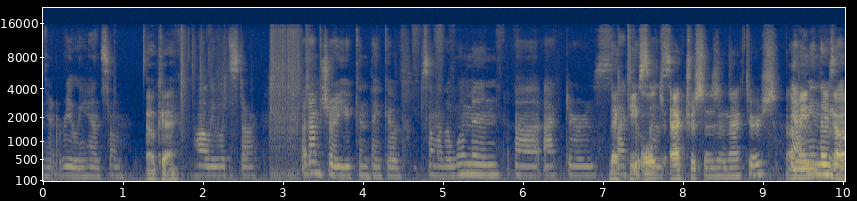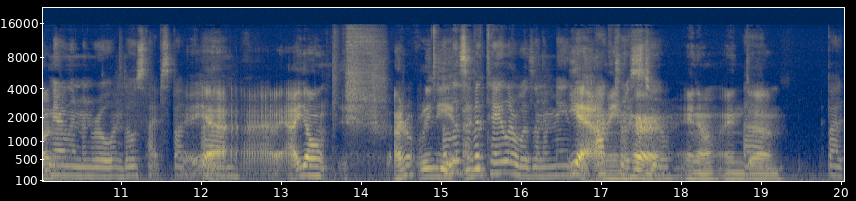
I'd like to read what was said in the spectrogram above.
you know, really handsome Okay. Hollywood star. But I'm sure you can think of some of the women uh, actors, Like actresses. the old actresses and actors. yeah, I mean, you there's know, like Marilyn Monroe and those types, but Yeah, um, I, I don't. I don't really. Elizabeth don't- Taylor was an amazing yeah, I actress mean her. You know, and Um, um, but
